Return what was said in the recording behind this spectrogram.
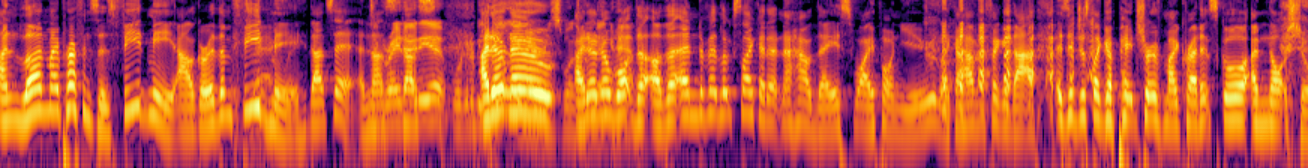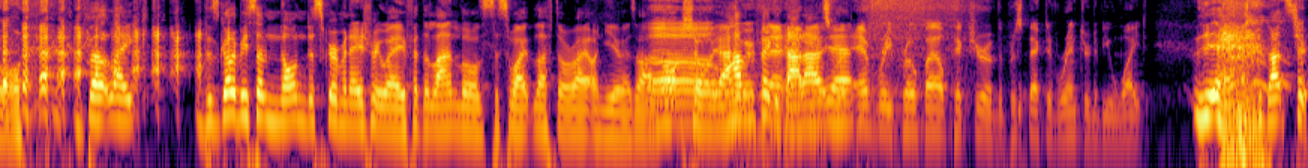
and learn my preferences. Feed me, algorithm. Feed me. That's it. And It's a that's great that's- idea. We're gonna be I don't know. I don't know what happen. the other end of it looks like. I don't know how they swipe on you. Like I haven't figured that. out. Is it just like a picture of my credit score? I'm not sure. but like there's got to be some non-discriminatory way for the landlords to swipe left or right on you as well. I'm not Oh, sure. the I haven't figured to that, out yet. For every profile picture of the prospective renter to be white. Yeah, that's true.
